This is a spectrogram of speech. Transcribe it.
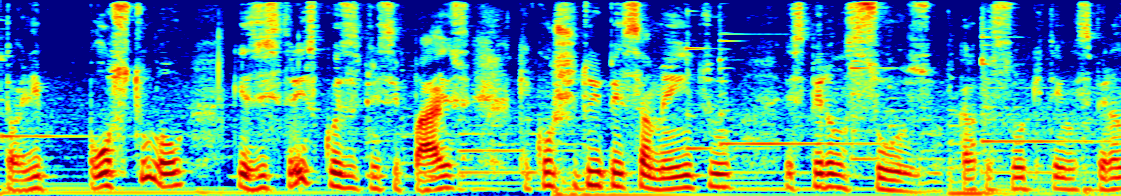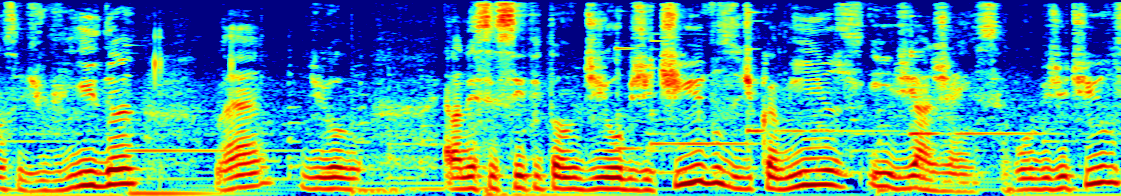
Então ele postulou existem três coisas principais que constituem pensamento esperançoso. Aquela pessoa que tem uma esperança de vida, né? De, ela necessita então de objetivos, de caminhos e de agência. Objetivos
